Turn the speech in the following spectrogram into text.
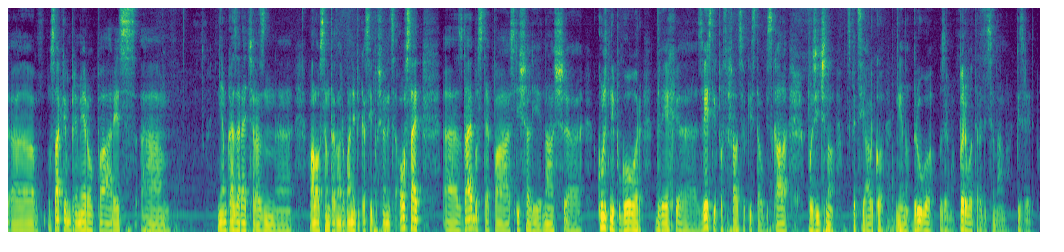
uh, v vsakem primeru pa res. Um, Nijem kaj za reči, razen uh, hvala vsem, tako na urbani.si pošiljnica offside. Uh, zdaj boste pa slišali naš uh, kultni pogovor dveh uh, zvestih poslušalcev, ki sta obiskala božično specialko, njeno drugo oziroma prvo tradicionalno izvedbo.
